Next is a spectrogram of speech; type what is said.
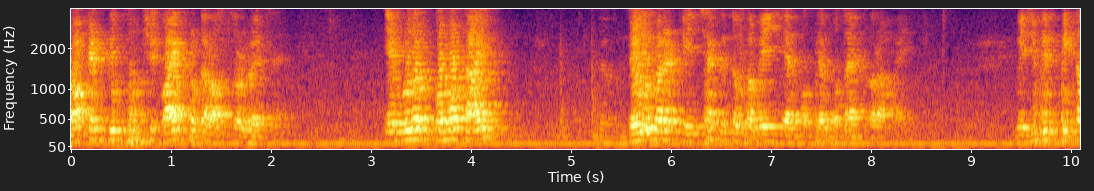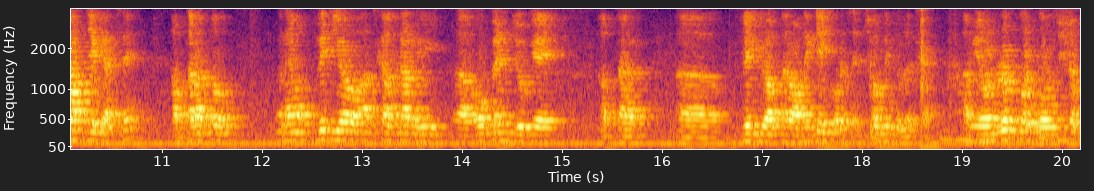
রকেট বিধ্বংসী কয়েক প্রকার অস্ত্র রয়েছে। এগুলোর কোনোটাই ডেলিভারেটলি ইচ্ছাকৃত ভাবেই এর মধ্যে মোতায়েন করা হয় বিজেপির পিক আপ যে গেছে, আপনারা তো মানে ভিডিও আজকালকার এই ওপেন যুগে আপনার ভিডিও আপনারা অনেকেই করেছেন, ছবি তুলেছেন। আমি অনুরোধ করব, যেসব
